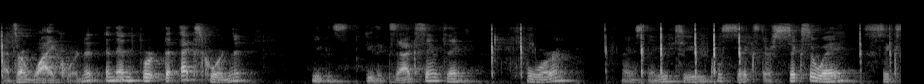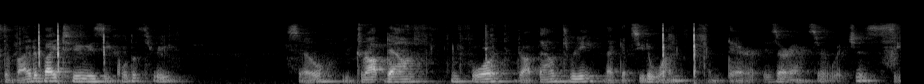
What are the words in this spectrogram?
That's our y-coordinate. And then for the x-coordinate, you can do the exact same thing. 4 minus negative 2 equals 6. There's 6 away. 6 divided by 2 is equal to 3. So you drop down from 4, drop down 3. That gets you to 1. And there is our answer, which is C.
